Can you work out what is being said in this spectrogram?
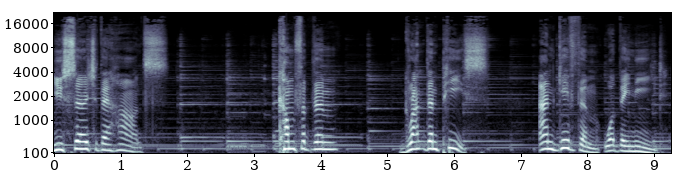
You search their hearts. Comfort them, grant them peace, and give them what they need.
